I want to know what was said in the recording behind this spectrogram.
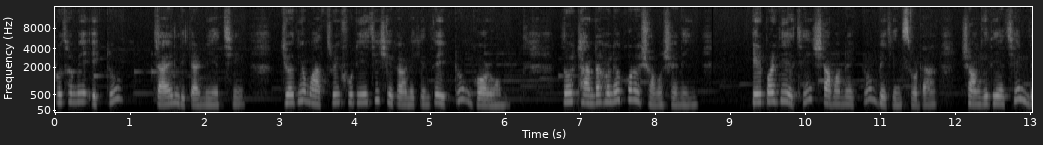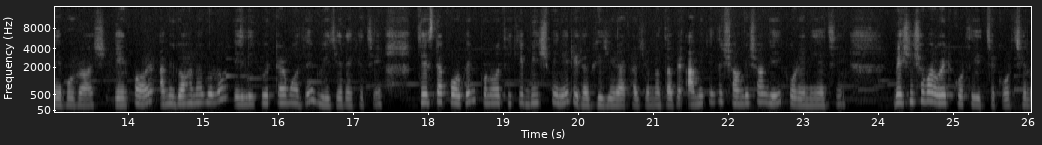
প্রথমে একটু চায়ের লিকার নিয়েছি। যদিও মাত্রই ফুটিয়েছি, সে কারণে কিন্তু একটু গরম। তো ঠান্ডা হলেও কোনো সমস্যা নেই। এরপর দিয়েছি সামান্য একটু বেকিং সোডা। সঙ্গে দিয়েছি লেবুর রস। এরপর আমি গহনাগুলো এই লিকুইডটার মধ্যে ভিজিয়ে রেখেছি। চেষ্টা করবেন পনেরো থেকে বিশ মিনিট এটা ভিজিয়ে রাখার জন্য, তবে আমি কিন্তু সঙ্গে সঙ্গেই করে নিয়েছি। বেশি সময় ওয়েট করতে ইচ্ছে করছিল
